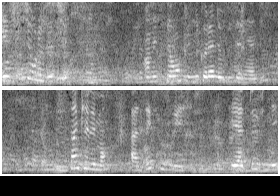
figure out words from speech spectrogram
Et sur le dessus, en espérant que Nicolas ne vous ait rien dit, cinq éléments à découvrir et à deviner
